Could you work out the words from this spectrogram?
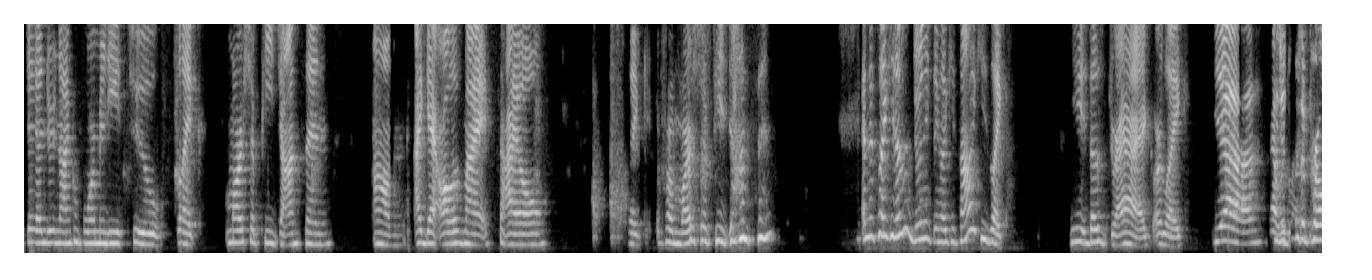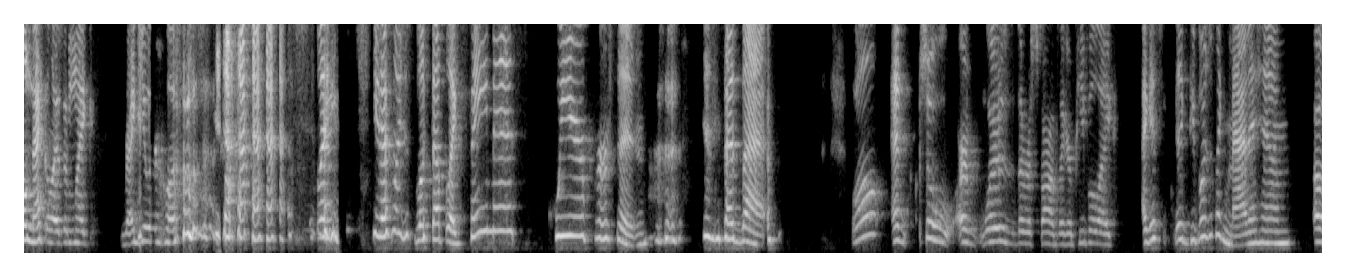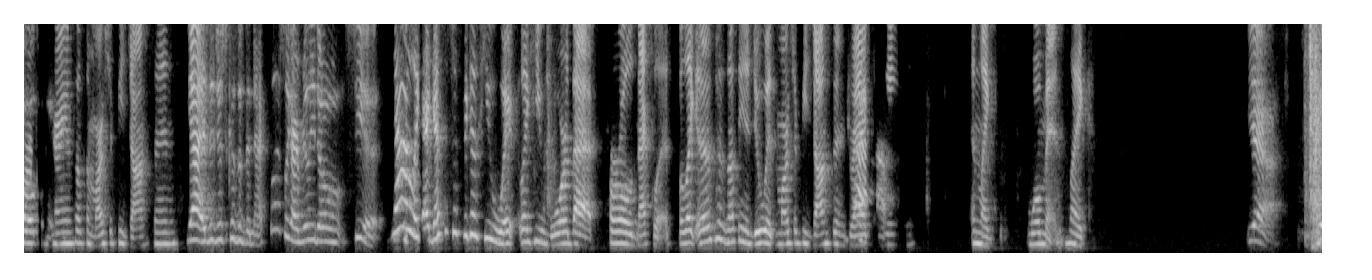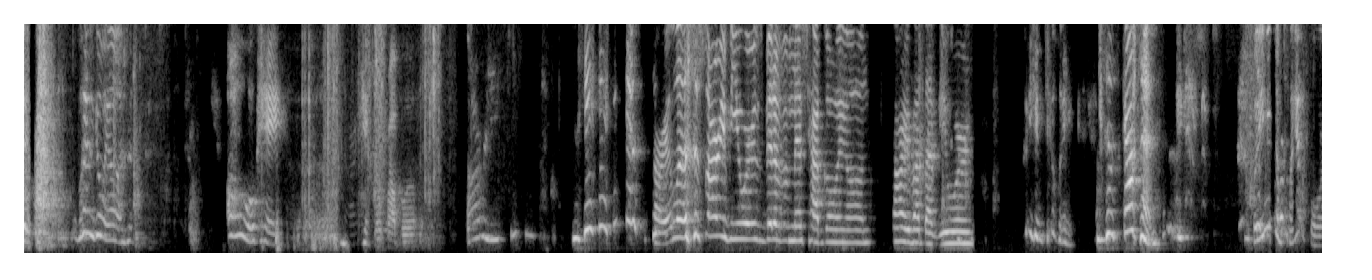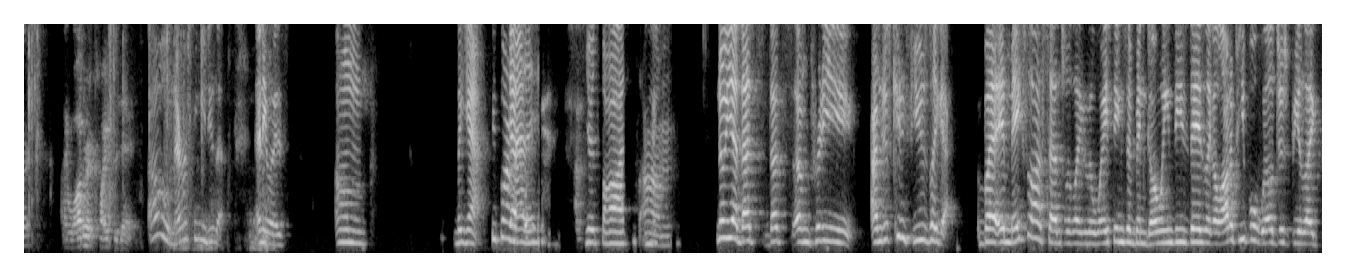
gender nonconformity to like Marsha P. Johnson. Um, I get all of my style like from Marsha P. Johnson." And it's like he doesn't do anything. Like he's not like he's like he does drag or like yeah. He just wears a pearl necklace and like regular clothes. like he definitely just looked up like famous queer person and said that. well, and so or where's the response? Like are people like, I guess like people are just like mad at him oh okay. comparing himself to Marsha P. Johnson. Yeah, is it just because of the necklace? Like I really don't see it. Yeah, like I guess it's just because he wa- like he wore that pearl necklace, but like it has nothing to do with Marsha P. Johnson drag Yeah. queen and like woman. Like Yeah. What is, what is going on? Oh, okay. No problem. Sorry. Sorry, sorry, viewers. Bit of a mishap going on. sorry about that, viewers. What are you doing? Scott. what do you need the plant for? I water it twice a day. Oh, never seen you do that. Anyways, um, But yeah, people are Yeah. mad at your thoughts. Um, no, yeah, that's that's I'm pretty. I'm just confused, like, but it makes a lot of sense with like the way things have been going these days. Like, a lot of people will just be like,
